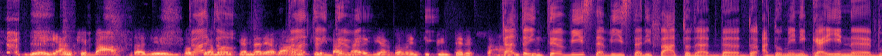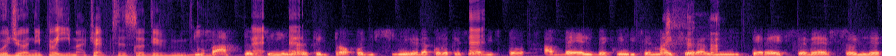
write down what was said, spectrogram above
direi anche basta possiamo tanto, anche andare avanti e intervi- parlare di argomenti più interessanti tanto intervista vista di fatto da, da, da, a Domenica In due giorni prima cioè senso di, di com- fatto eh, sì eh. neanche troppo dissimile da quello che si era eh. visto a Belve quindi semmai c'era l'interesse verso il,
